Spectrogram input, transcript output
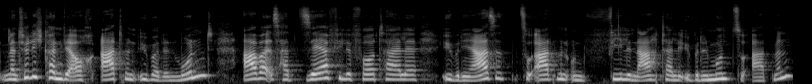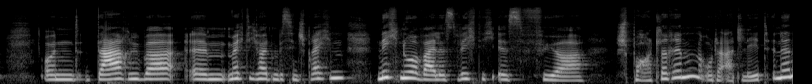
natürlich können wir auch atmen über den Mund, aber es hat sehr viele Vorteile, über die Nase zu atmen und viele Nachteile, über den Mund zu atmen. Und darüber ähm, möchte ich heute ein bisschen sprechen, nicht nur, weil es wichtig ist für Sportlerinnen oder Athletinnen,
